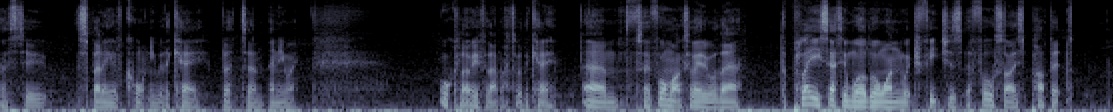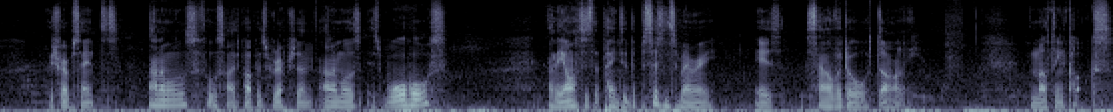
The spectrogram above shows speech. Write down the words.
as to the spelling of Courtney with a K, but um, anyway, or Chloe for that matter with a K. Um, so four marks available there. The play set in World War One, which features a full-sized puppet, which represents animals. Full-sized puppets which represent animals is Warhorse, and the artist that painted the Persistence of Memory is Salvador Dali. Melting Clocks.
